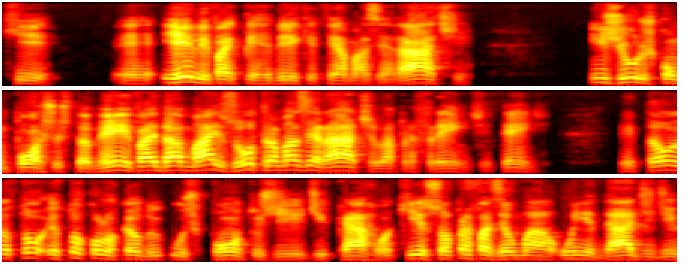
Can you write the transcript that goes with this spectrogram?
que é, ele vai perder, que tem a Maserati, em juros compostos também, vai dar mais outra Maserati lá para frente, entende? Então, eu tô, estou tô colocando os pontos de, de carro aqui só para fazer uma unidade de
